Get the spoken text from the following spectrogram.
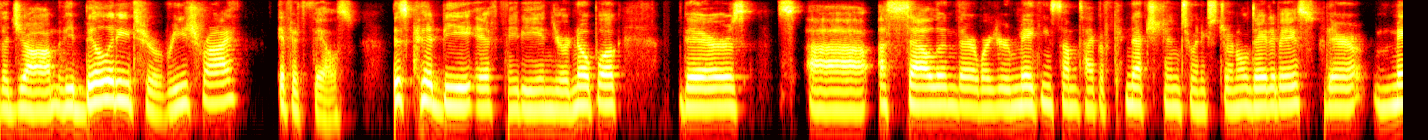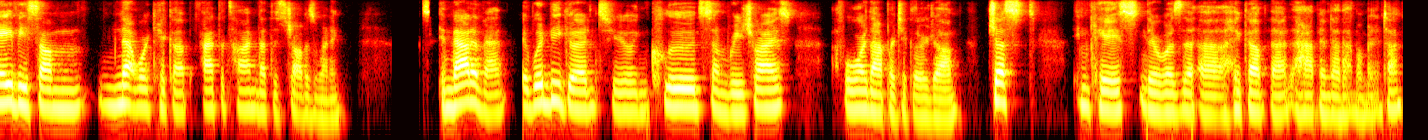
the job the ability to retry if it fails. This could be if maybe in your notebook, there's uh, a cell in there where you're making some type of connection to an external database, there may be some network hiccup at the time that this job is running. In that event, it would be good to include some retries for that particular job, just in case there was a, a hiccup that happened at that moment in time.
